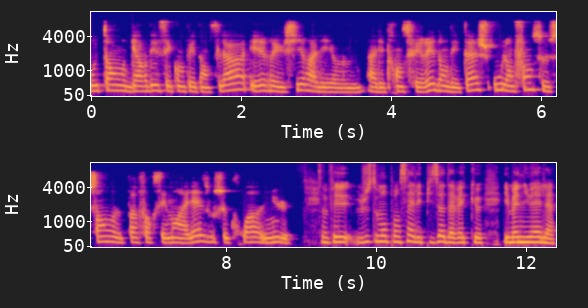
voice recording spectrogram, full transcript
autant garder ces compétences-là et réussir à les, euh, à les transférer dans des tâches où l'enfant se sent euh, pas forcément à l'aise ou se croit nul. Ça me fait justement penser à l'épisode avec euh, Emmanuel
